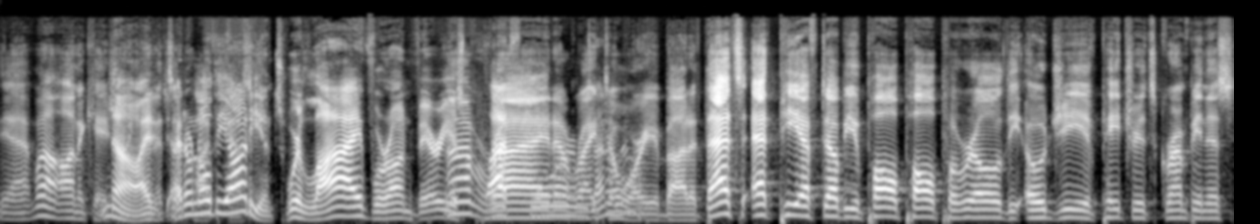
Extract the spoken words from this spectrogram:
Yeah, well, on occasion. No, I, I don't know the audience. We're live. We're on various all right, all right. Don't, don't worry about it. That's at PFW Paul Paul Perillo, the OG of Patriots grumpiness.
